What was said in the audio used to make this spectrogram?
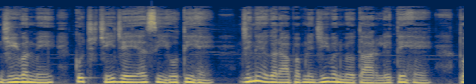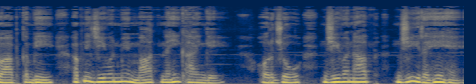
जीवन में कुछ चीज़ें ऐसी होती हैं, जिन्हें अगर आप अपने जीवन में उतार लेते हैं तो आप कभी अपने जीवन में मात नहीं खाएँगे। और जो जीवन आप जी रहे हैं,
